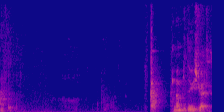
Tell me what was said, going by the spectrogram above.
after. Remember to do your stretches.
